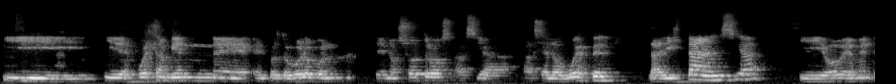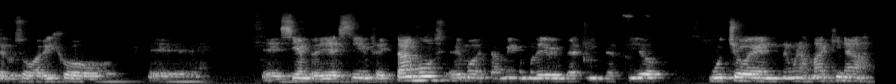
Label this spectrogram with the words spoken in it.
Y, y después también eh, el protocolo con, de nosotros hacia, hacia los huéspedes, la distancia y obviamente el uso barbijo eh, eh, siempre desinfectamos. Hemos también, como digo, invertido mucho en unas máquinas.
